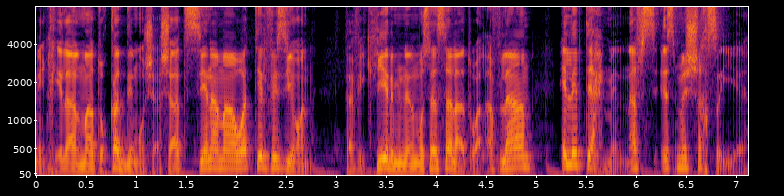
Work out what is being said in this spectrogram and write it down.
من خلال ما تقدمه شاشات السينما والتلفزيون. ففي كثير من المسلسلات والأفلام اللي بتحمل نفس اسم الشخصية.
